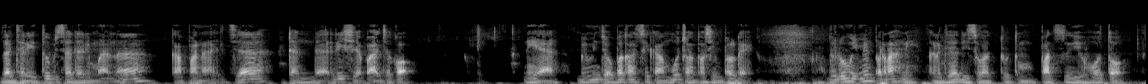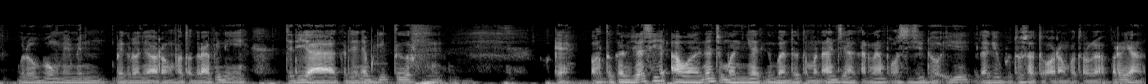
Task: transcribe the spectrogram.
belajar itu bisa dari mana, kapan aja, dan dari siapa aja kok. Nih ya, Mimin coba kasih kamu contoh simpel deh. Dulu Mimin pernah nih kerja di suatu tempat studio foto. Berhubung Mimin backgroundnya orang fotografi nih, jadi ya kerjanya begitu. Oke, waktu kerja sih awalnya cuma niat ngebantu teman aja karena posisi doi lagi butuh satu orang fotografer yang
